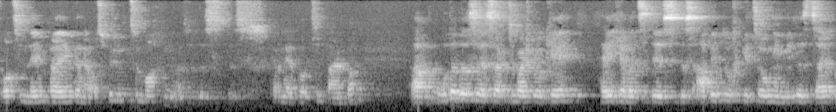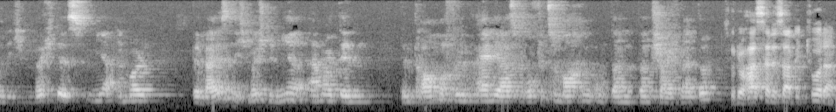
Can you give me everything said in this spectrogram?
trotzdem nebenbei irgendeine Ausbildung zu machen. Also das, das kann er trotzdem vereinbaren. Ähm, oder dass er sagt zum Beispiel, okay, hey, ich habe jetzt das, das Abi durchgezogen in Mindestzeit und ich möchte es mir einmal beweisen, ich möchte mir einmal den, den Traum erfüllen, ein Jahr als Profi zu machen und dann, dann schaue ich weiter. So, du hast ja das Abitur dann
